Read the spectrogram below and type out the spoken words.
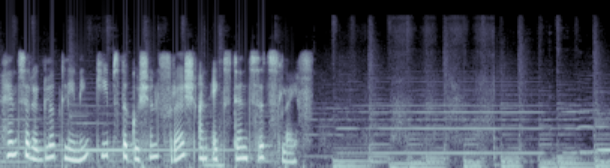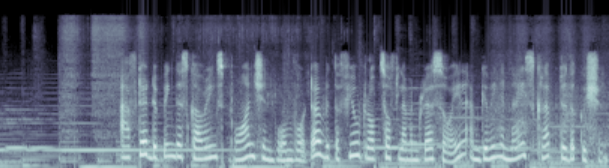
Hence, regular cleaning keeps the cushion fresh and extends its life. After dipping this covering sponge in warm water with a few drops of lemongrass oil, I am giving a nice scrub to the cushion.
